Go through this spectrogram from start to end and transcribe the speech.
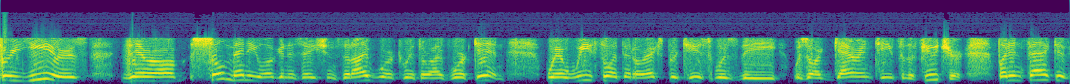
for years, there are so many organizations that I've worked with or I've worked in where we thought that our expertise was the was our guarantee for the future. But in fact, if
